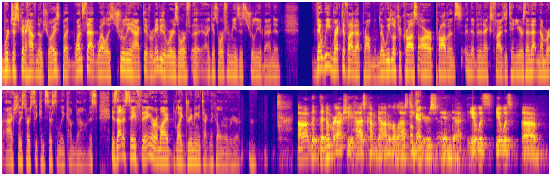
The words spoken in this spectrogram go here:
we're just going to have no choice. But once that well is truly inactive, or maybe the word is orph, uh, I guess orphan means it's truly abandoned, that we rectify that problem, that we look across our province in the, the, next five to 10 years and that number actually starts to consistently come down. Is, is that a safe thing or am I like dreaming in technicolor over here? Uh, the, the number actually has come down in the last two okay. years yeah. and uh, it was, it was, um,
